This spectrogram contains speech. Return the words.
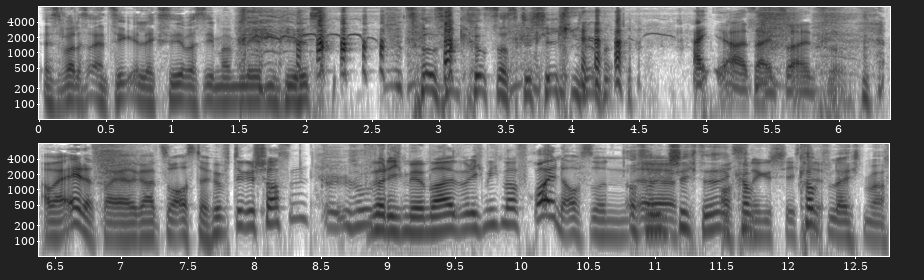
Es war das einzige Elixier, was ihm am Leben hielt. so sind Christus Geschichten. ja, ist eins zu eins so. Aber ey, das war ja gerade so aus der Hüfte geschossen. Würde ich mir mal, würde ich mich mal freuen auf so, ein, Auf so eine äh, Geschichte? Auf komm, so eine Geschichte. komm vielleicht mal.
